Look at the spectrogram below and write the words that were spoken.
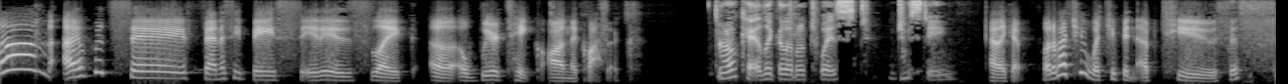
Um, I would say fantasy based. It is like a, a weird take on the classic. Okay, like a little twist. Interesting. I like it. What about you? What you've been up to, sis?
